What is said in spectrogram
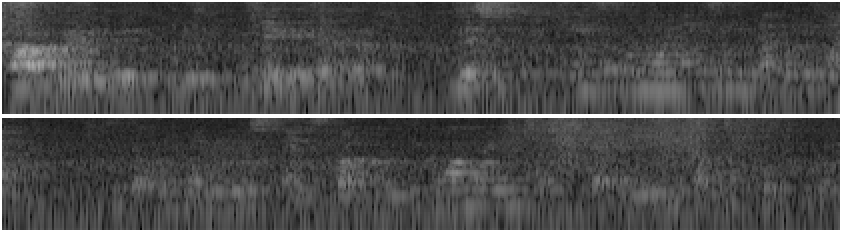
Ah, wait, wait, wait. Okay, okay, okay. okay. Yes. Yang saya permohonan saya tak boleh nak kita tak boleh nak luluskan sebab nanti kewangan yang saya cakap ini tak cukup pun.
